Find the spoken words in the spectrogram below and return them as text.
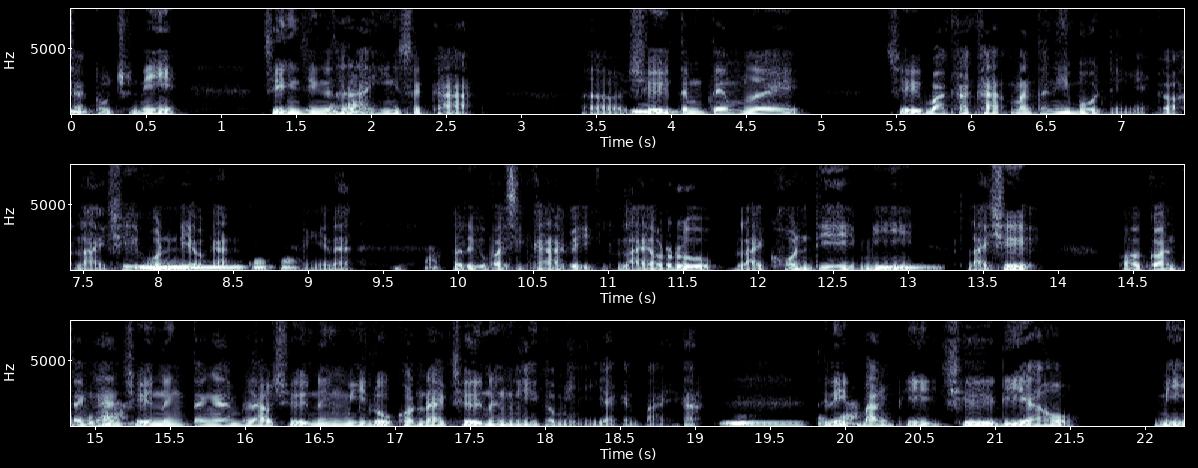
จากตรงจุดนี้ชื่อจริงๆคือท่านค่ะอหิงสกะเอ่ออชื่อเต็มๆเลย ชื่อบาคคะมันตนีบุตรอย่างเงี้ยก็หลายชื่อคนเดียวกันเจ้าค่ะอย่างเงี้ยนะค่ะหรืออุบาสิกาก็อีกหลายรูปหลายคนที่มีอืมหลายชื่อพอก่อนแต่งงานค่ะชื่อหนึ่งแต่งงานไปแล้วชื่อหนึ่งมีลูกคนแรกชื่อหนึ่งอย่างนี้ก็มีแยกกันไปอะอืมทีนี้เจ้าค่ะบางทีชื่อเดียวมี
